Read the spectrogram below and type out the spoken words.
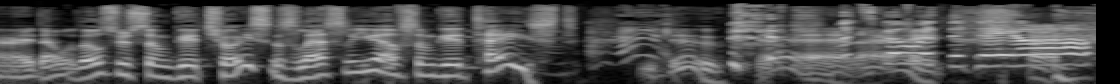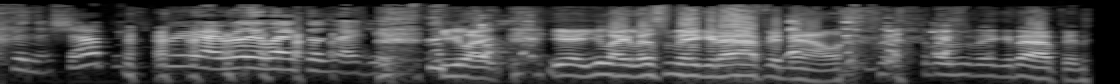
All right. That, those are some good choices, Leslie. You have some good mm-hmm. taste. All right. You do. Yeah, Let's go right. with the day off and the shopping spree. I really like those ideas. you like, yeah, you like, let's make it happen now. let's make it happen.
